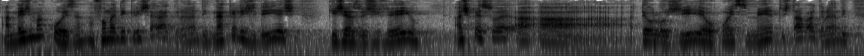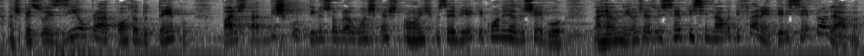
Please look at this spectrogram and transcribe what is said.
A mesma coisa. A fama de Cristo era grande. Naqueles dias que Jesus veio, as pessoas, a, a, teologia, o conhecimento estava grande. As pessoas iam para a porta do templo para estar discutindo sobre algumas questões. Você via que quando Jesus chegou na reunião, Jesus sempre ensinava diferente. Ele sempre olhava.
